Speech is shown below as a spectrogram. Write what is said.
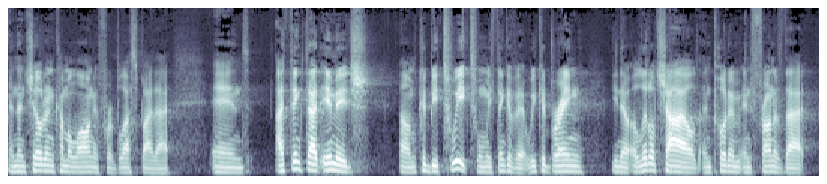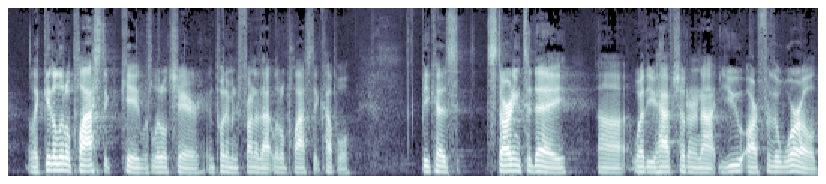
and then children come along if we're blessed by that. And I think that image um, could be tweaked when we think of it. We could bring, you know, a little child and put him in front of that, like get a little plastic kid with a little chair and put him in front of that little plastic couple because starting today, uh, whether you have children or not, you are, for the world,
